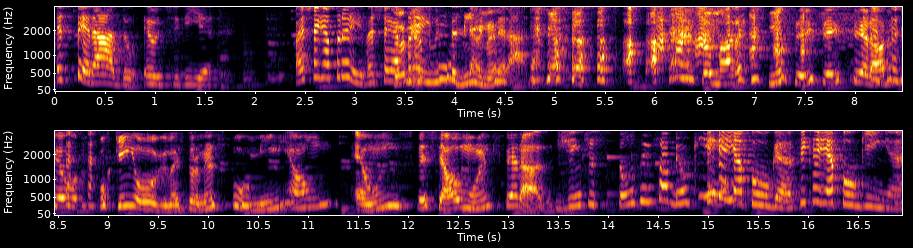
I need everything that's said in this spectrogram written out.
esperado, eu diria. Vai chegar por aí, vai chegar Pelo por aí um especial mim, né? esperado. Tomara, não sei se é esperado pelo, por quem ouve, mas pelo menos por mim é um, é um especial muito esperado. Gente, estou sem saber o que Fica é. aí a pulga, fica aí a pulguinha.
